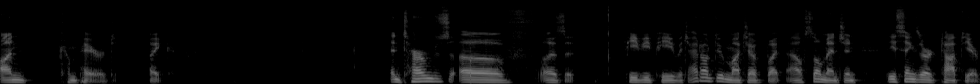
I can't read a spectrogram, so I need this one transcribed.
uncompared. Like, in terms of, what is it, PvP, which I don't do much of, but I'll still mention, these things are top tier.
